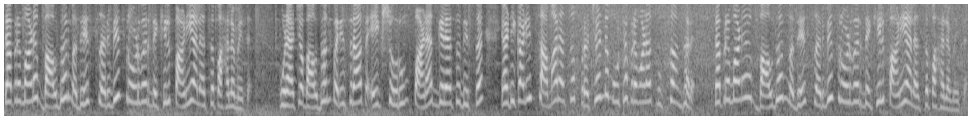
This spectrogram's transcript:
त्याप्रमाणे बावधनमध्ये सर्व्हिस रोडवर देखील पाणी आल्याचं पाहायला मिळतंय. पुण्याच्या बावधन परिसरात एक शोरूम पाण्यात गेल्याचं दिसतंय. या ठिकाणी सामानाचं प्रचंड मोठ्या प्रमाणात नुकसान झालंय. त्याप्रमाणे बावधनमध्ये सर्व्हिस रोडवर देखील पाणी आल्याचं पाहायला मिळतंय.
